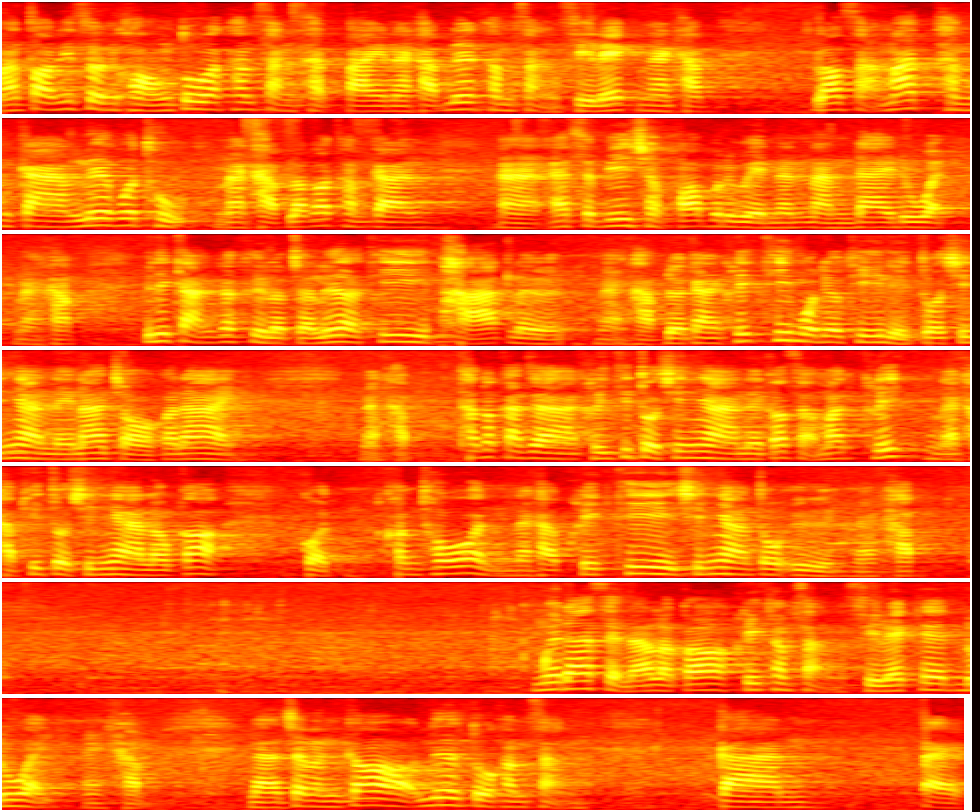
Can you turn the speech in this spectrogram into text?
มาต่อในส่วนของตัวคำสั่งถัดไปนะครับ เลือกคำสั่ง select นะครับ เราสามารถทำการเลือกวัตถุนะครับ แล้วก็ทำการ assembly เฉพาะบริเวณนั้นๆ ได้ด้วยนะครับ วิธีการก็คือเราจะเลือกที่ part เลยนะครับ โดยการคลิกที่โมเดล T หรือตัวชิ้นงานในหน้าจอก็ได้นะครับ ถ้าต้องการจะคลิกที่ตัวชิ้นงานเนี่ยก็สามารถคลิกนะครับที่ตัวชิ้นงานแล้วก็กด control นะครับ คลิกที่ชิ้นงานตัวอื่นนะครับ เมื่อได้เสร็จแล้วเราก็คลิกคำสั่ง selected ด้วยนะครับหลังจากนั้นก็เลือกตัวคำสั่งการแตก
